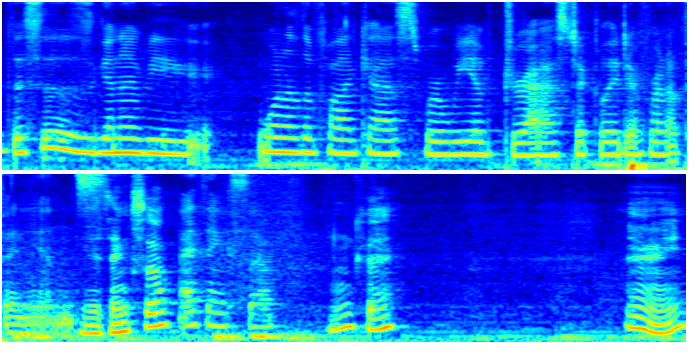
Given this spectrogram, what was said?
This is gonna be one of the podcasts where we have drastically different opinions. You think so? I think so. Okay. Alright.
